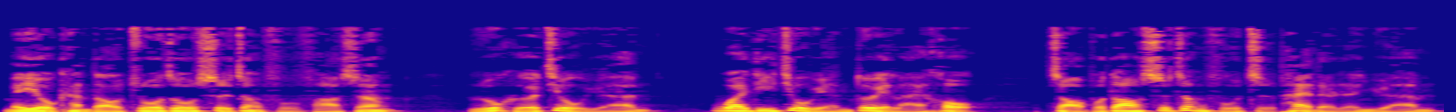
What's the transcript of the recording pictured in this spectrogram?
没有看到涿州市政府发声，如何救援？外地救援队来后，找不到市政府指派的人员。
